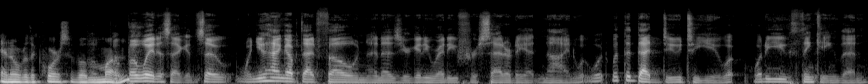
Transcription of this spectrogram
and over the course of a month. But, but, wait a second. So when you hang up that phone, and as you're getting ready for Saturday at nine, what what, what did that do to you? What what are you thinking then?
